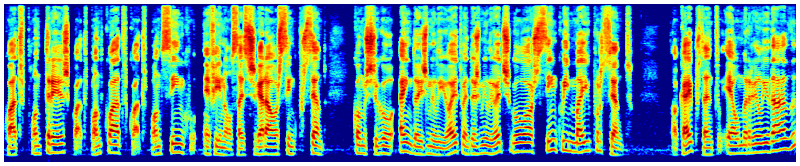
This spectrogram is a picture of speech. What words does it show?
4.3, 4.4, 4.5, enfim, não sei se chegará aos 5%, como chegou em 2008. Em 2008 chegou aos 5,5% ok? Portanto, é uma realidade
